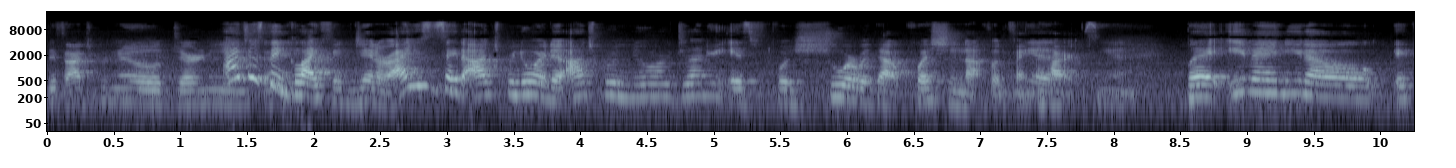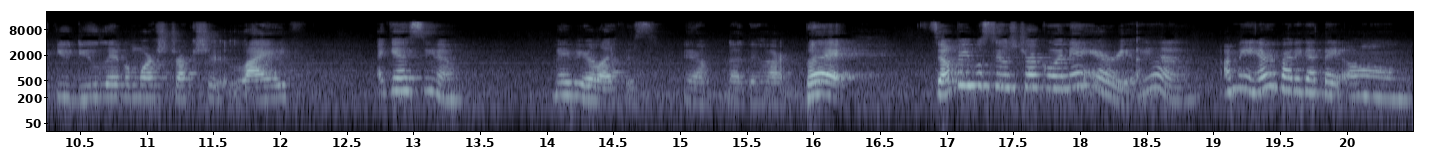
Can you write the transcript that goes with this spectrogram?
this entrepreneurial journey? I just think life in general. I used to say the entrepreneur, the entrepreneur journey is for sure, without question, not for the faint of yeah. hearts. Yeah. But even you know, if you do live a more structured life, I guess you know, maybe your life is you know not that hard. But some people still struggle in that area. Yeah, I mean, everybody got their own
